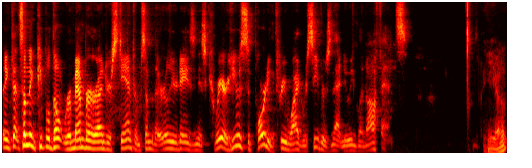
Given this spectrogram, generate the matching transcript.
I think that's something people don't remember or understand from some of the earlier days in his career. He was supporting three wide receivers in that New England offense. Yep.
